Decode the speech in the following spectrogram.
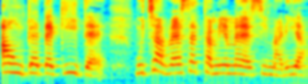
aunque te quite. Muchas veces también me decís, María,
